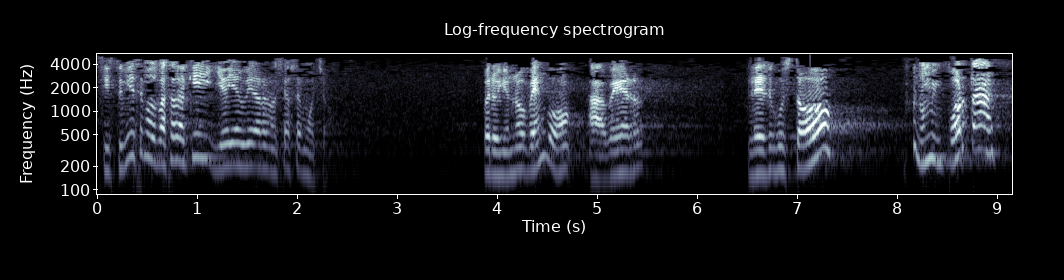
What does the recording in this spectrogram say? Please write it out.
Si estuviésemos basados aquí, yo ya hubiera renunciado hace mucho. Pero yo no vengo a ver, ¿les gustó? No me importa.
